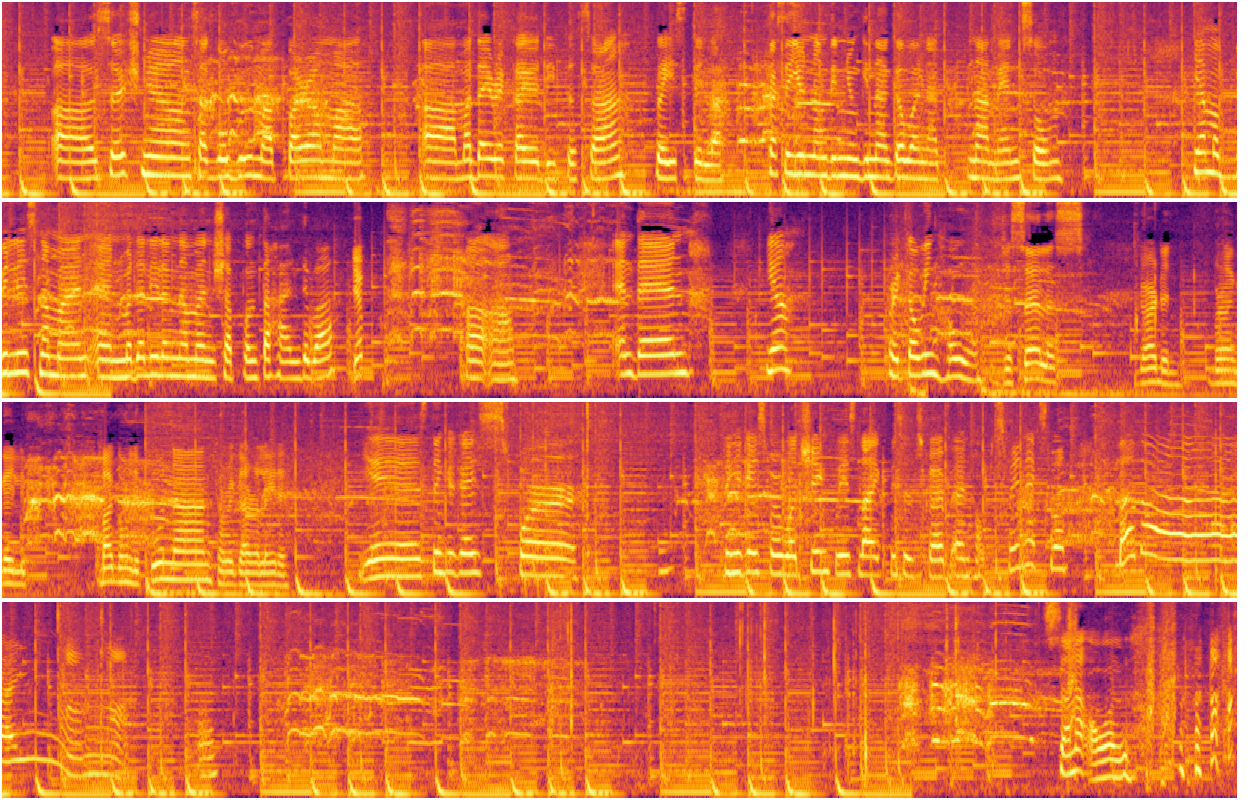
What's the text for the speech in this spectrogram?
uh, search niyo lang sa Google Map para ma uh, ma-direct kayo dito sa place nila. Kasi yun lang din yung ginagawa nat namin. So, yeah, mabilis naman and madali lang naman siya puntahan, di ba? Yep. Oo. And then, yeah, we're going home. Gisella's Garden, Barangay Lip. Bagong Lipunan, Carigara Leyte. Yes, thank you guys for thank you guys for watching. Please like, please subscribe, and hope to see you next one. Bye bye. Sana all.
